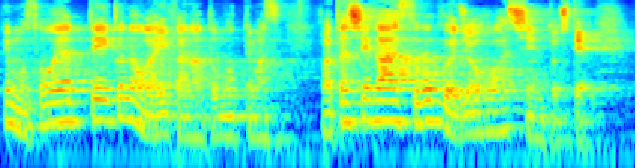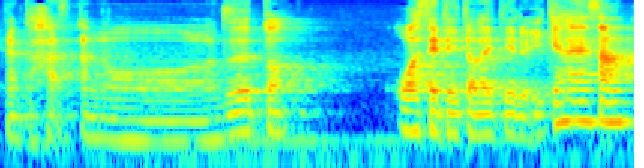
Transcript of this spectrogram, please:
でもそうやっていくのがいいかなと思ってます。私がすごく情報発信として、なんか、あのー、ずっと追わせていただいている池早さ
